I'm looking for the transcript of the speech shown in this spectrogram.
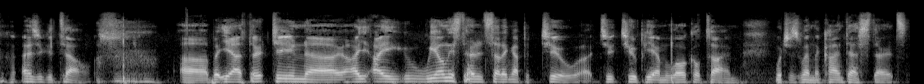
as you could tell. Uh, but yeah, 13. Uh, I, I we only started setting up at 2, uh, 2 2 p.m. local time, which is when the contest starts.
